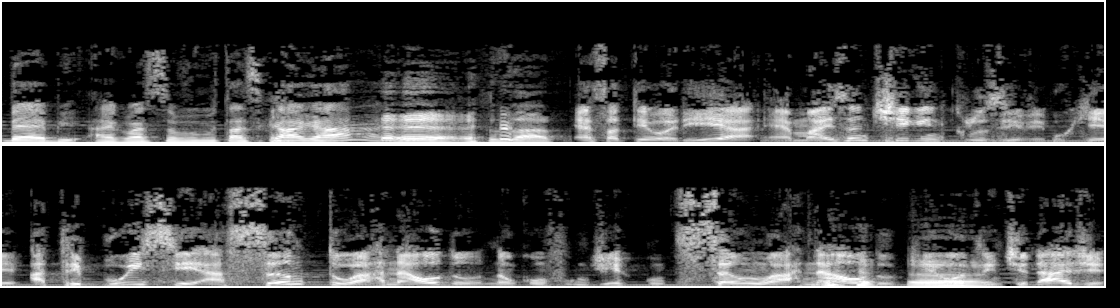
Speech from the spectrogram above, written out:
bebe. Aí começa a vomitar e se cagar. aí- É, exato. Essa teoria é mais antiga, inclusive, porque atribui-se a Santo Arnaldo, não confundir com São Arnaldo, que é outra entidade,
